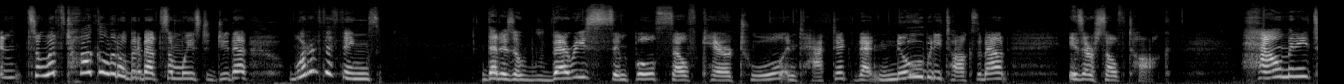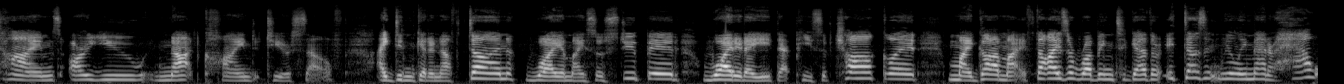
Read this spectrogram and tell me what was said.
and so let's talk a little bit about some ways to do that. One of the things that is a very simple self care tool and tactic that nobody talks about is our self talk. How many times are you not kind to yourself? I didn't get enough done. Why am I so stupid? Why did I eat that piece of chocolate? My God, my thighs are rubbing together. It doesn't really matter. How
